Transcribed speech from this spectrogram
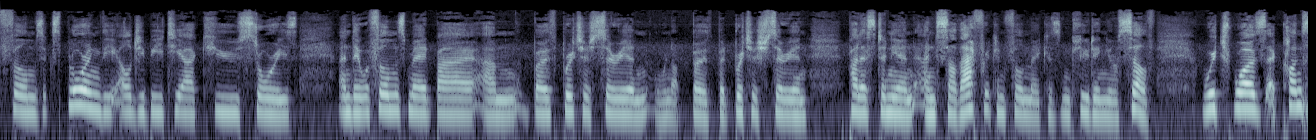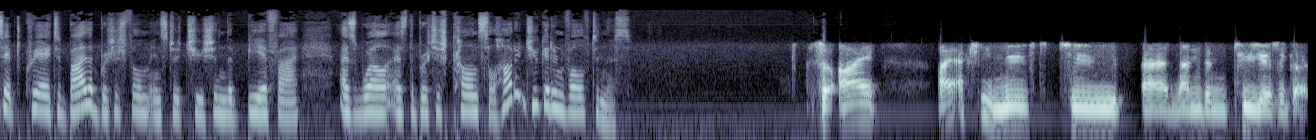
films exploring the LGBTIQ stories, and there were films made by um, both British Syrian, or not both, but British Syrian, Palestinian, and South African filmmakers, including yourself, which was a concept created by the British Film Institution, the BFI, as well as the British Council. How did you get involved in this? So I, I actually moved to uh, London two years ago.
